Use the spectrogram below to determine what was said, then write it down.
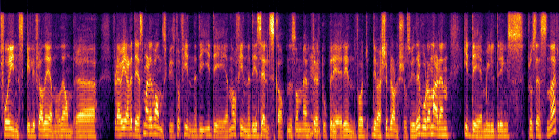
får innspill fra det ene og det andre? For det er jo gjerne det som er det vanskeligste, å finne de ideene og finne de selskapene som eventuelt opererer innenfor diverse bransjer osv. Hvordan er den idémyldringsprosessen der?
